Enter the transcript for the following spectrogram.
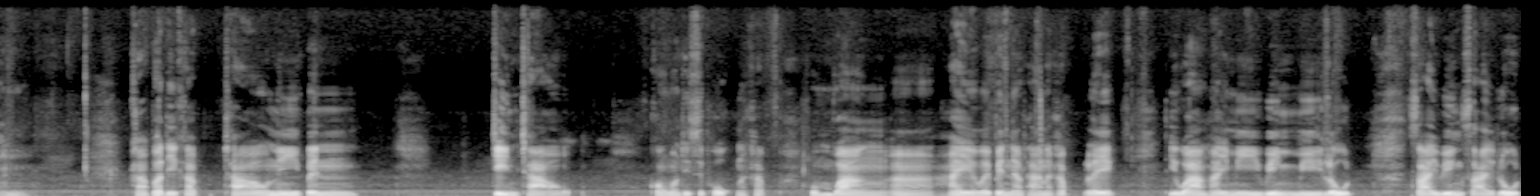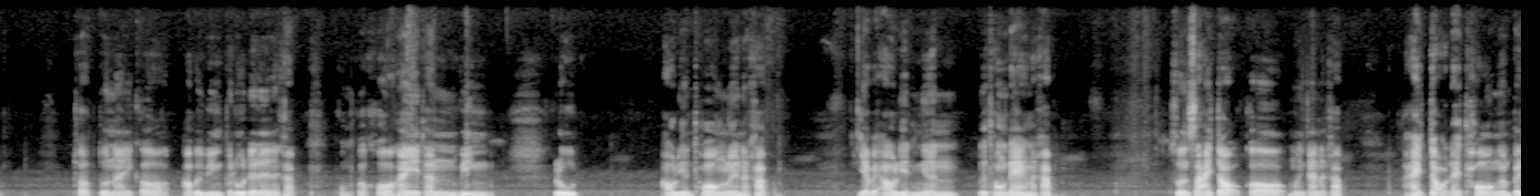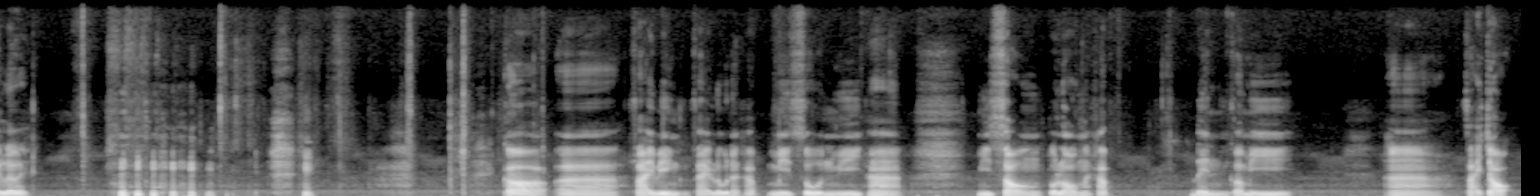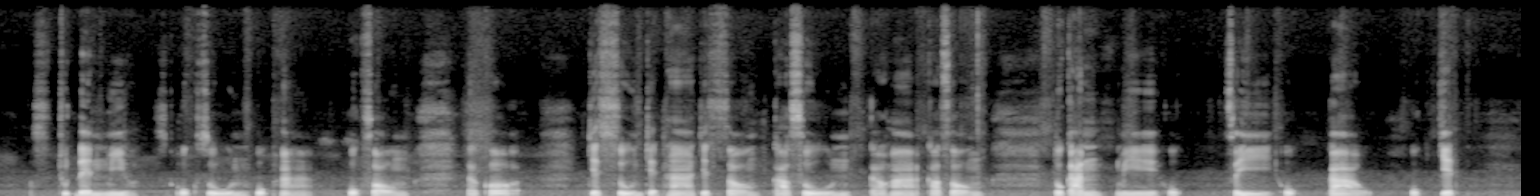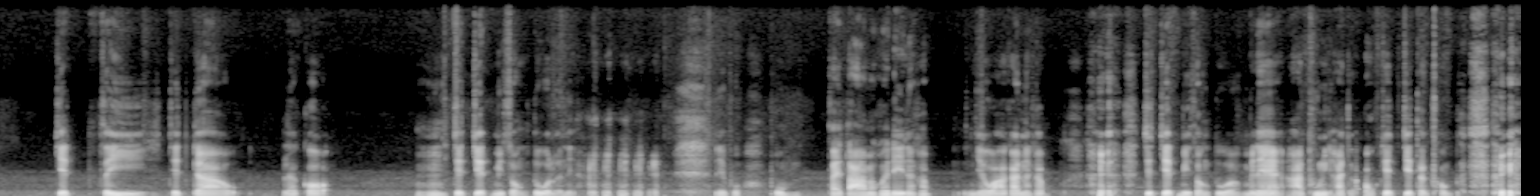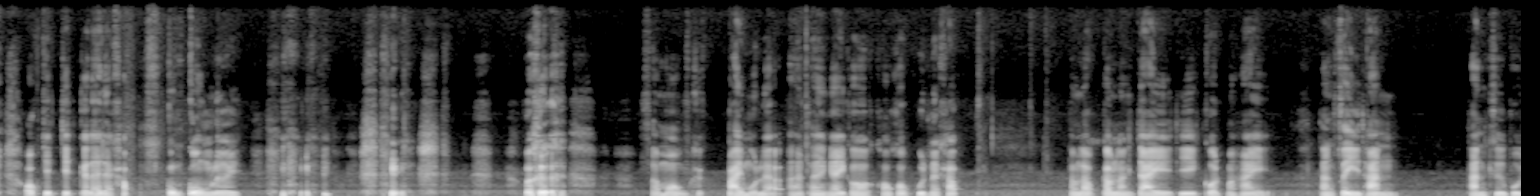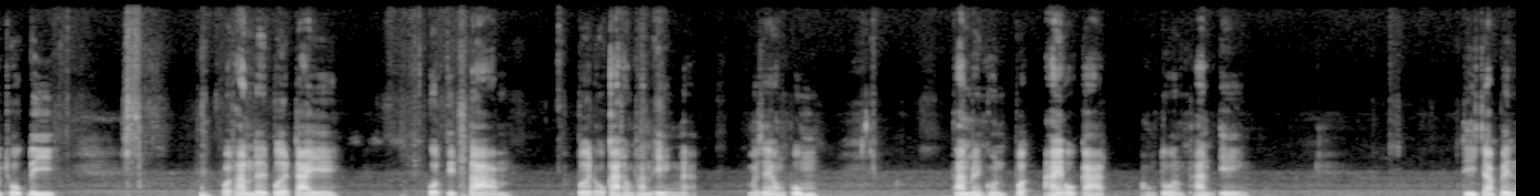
อืมครับสวัสดีครับ เช้านี้เป็นจีนเช้าของวันที่สิบหกนะครับ ผมวางอ่าให้ไว้เป็นแนวทางนะครับ เลขที่วางให้มีวิ่งมีลูด สายวิ่งสายลูด ชอบตัวไหนก็เอาไปวิ่งไปรูดได้เลยนะครับ ผมก็ขอให้ท่านวิ่งรูด เอาเหรียญทองเลยนะครับ อย่าไปเอาเหรียญเงินหรือทองแดงนะครับ ส่วนสายเจาะก็เหมือนกันนะครับ ให้เจาะได้ทองกันไปเลย ก็เอ่อสายวิ่งสายลูดนะครับ มีศูนย์มีห้ามีสองตัวรองนะครับ เด่นก็มีสายเจาะชุดเด่นมีหกศูนย์หกห้าหกสองแล้วก็เจ็ดศูนย์เจ็ดห้าเจ็ดสองเก้าศูนย์เก้าห้าเก้าสองตัวกันมีหกสี่หก เก้าหกเจ็ดเจ็ดสี่เจ็ดเก้าแล้วก็เจ็ดเจ็ดมีสองตัวเลยเนี่ยนี่ผมผมสายตาไม่ค่อยดีนะครับอย่าว่ากันนะครับเจ็ดเจ็ดมีสองตัว ไม่แน่อาจพรุ่งนี้อาจจะออกเจ็ดเจ็ดทั้งสองออกเจ็ดเจ็ดก็ได้นะครับโกงโกงๆเลย สมองไปหมดแล้วอะถ้ายังไงก็ขอขอบคุณนะครับ สำหรับกำลังใจที่กดมาให้ทั้งสี่ท่าน ท่านคือผู้โชคดี เพราะท่านได้เปิดใจกดติดตาม เปิดโอกาสของท่านเองนะไม่ใช่ของผม ท่านเป็นคนเปิดให้โอกาสของตัวท่านเอง ที่จะเป็น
